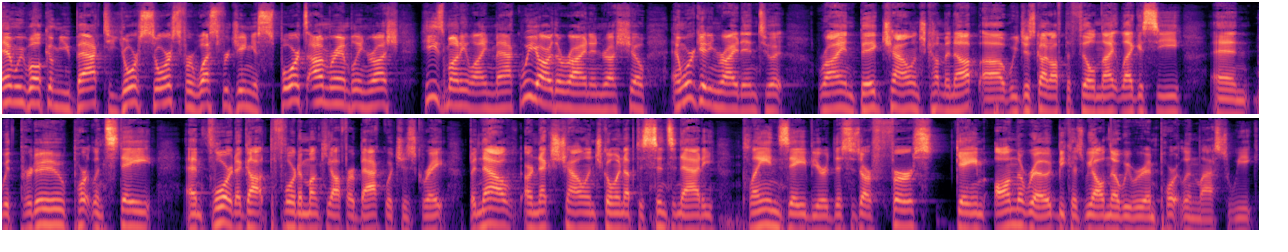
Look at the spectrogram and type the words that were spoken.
And we welcome you back to your source for West Virginia sports. I'm Rambling Rush. He's Moneyline Mac. We are the Ryan and Rush Show, and we're getting right into it. Ryan, big challenge coming up. Uh, we just got off the Phil Knight legacy, and with Purdue, Portland State, and Florida got the Florida monkey off our back, which is great. But now our next challenge going up to Cincinnati, playing Xavier. This is our first game on the road because we all know we were in Portland last week.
